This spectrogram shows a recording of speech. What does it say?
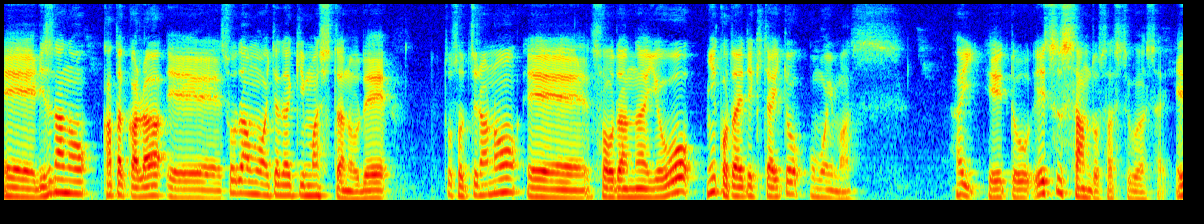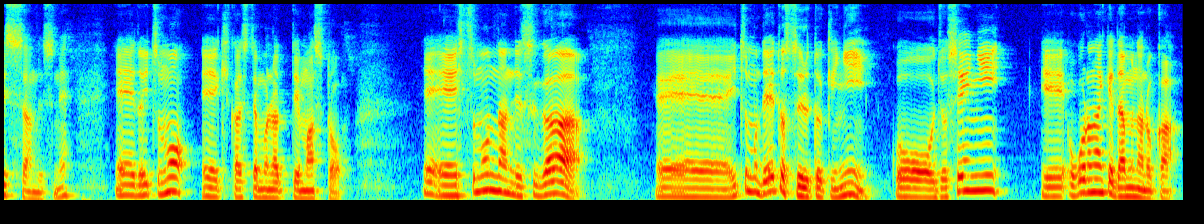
えー、リスナーの方から、えー、相談をいただきましたので、とそちらの、えー、相談内容をに答えていきたいと思います。はい、えっ、と、S さんとさせてください。S さんですね。えっ、と、いつも、えー聞かせてもらってますと。でえ質問なんですが、えいつもデートするときに、こう、女性に、え怒らなきゃダメなのか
